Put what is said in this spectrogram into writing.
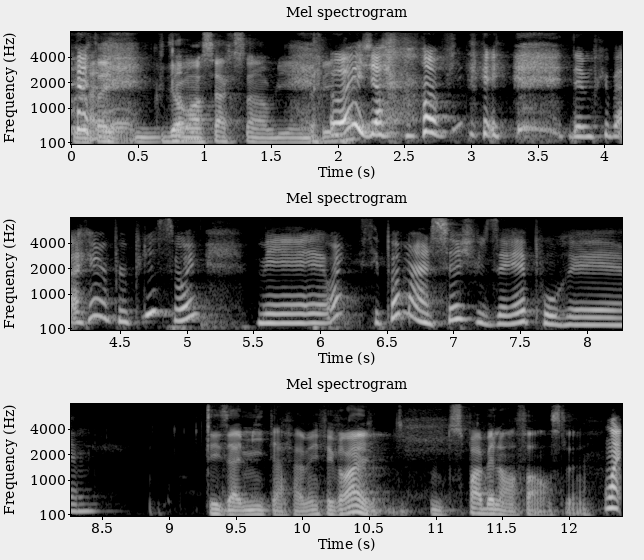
peux peut-être commencer à ressembler à une fille. Ouais, j'ai envie de, de me préparer un peu plus, ouais. Mais ouais, c'est pas mal ça, je vous dirais, pour. euh, tes amis, ta famille. Fait vraiment une super belle enfance. Là. Ouais.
